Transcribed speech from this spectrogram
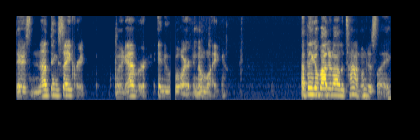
there's nothing sacred like ever anymore and i'm like i think about it all the time i'm just like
